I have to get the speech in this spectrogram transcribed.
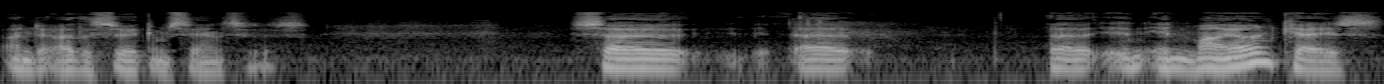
under other circumstances. So, uh, uh, in, in my own case,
